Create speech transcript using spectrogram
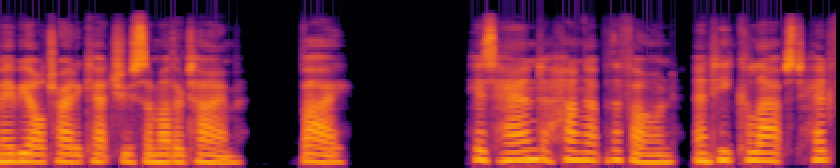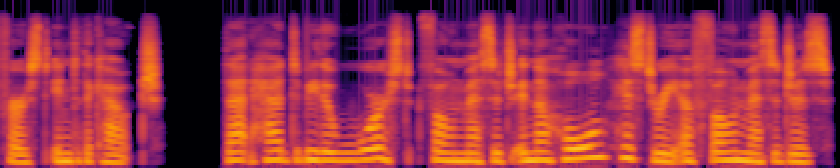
maybe I'll try to catch you some other time. Bye. His hand hung up the phone, and he collapsed headfirst into the couch. That had to be the worst phone message in the whole history of phone messages.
